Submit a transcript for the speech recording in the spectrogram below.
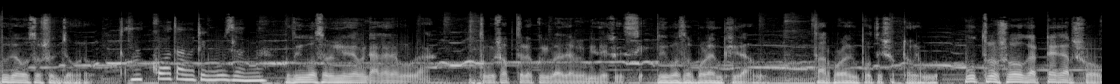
দুটো বছর সহ্য করো। তোমার কথা আমি ঠিক বুঝলাম না। দুই বছরের লিগে আমি টাকা যাব না। তুমি কইবা আমি বিদেশ গেছি। দুই বছর পরে আমি তারপরে আমি প্রতিশোধটা নেব। পুত্র শোক আর টাকার শোক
